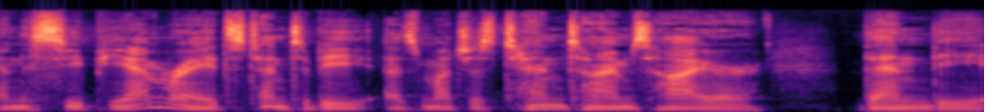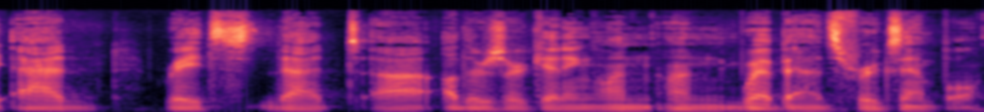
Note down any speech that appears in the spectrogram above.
and the CPM rates tend to be as much as 10 times higher than the ad rates that uh, others are getting on, on web ads, for example.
